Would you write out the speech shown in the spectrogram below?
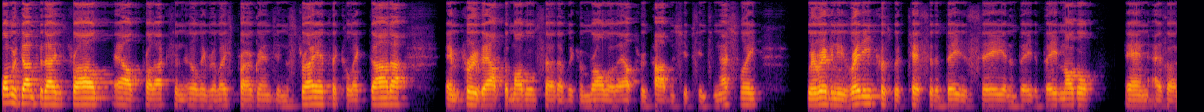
What we've done today is trial our products and early release programs in Australia to collect data and prove out the model so that we can roll it out through partnerships internationally. We're revenue ready because we've tested a B2C and a B2B model. And as I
